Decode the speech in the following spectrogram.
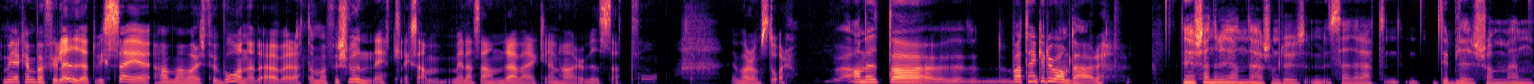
Men jag kan bara fylla i att vissa är, har man varit förvånade över att de har försvunnit, liksom, medan andra verkligen har visat var de står. Anita, vad tänker du om det här? Jag känner igen det här som du säger, att det blir som en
